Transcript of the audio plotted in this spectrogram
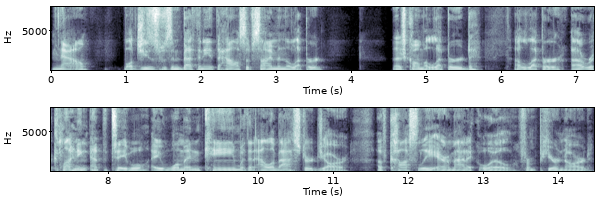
Now, while Jesus was in Bethany at the house of Simon the leopard, let's call him a leopard, a leper, uh, reclining at the table, a woman came with an alabaster jar of costly aromatic oil from pure nard.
